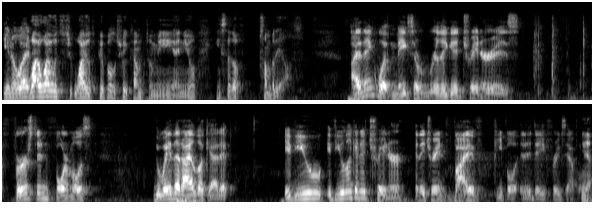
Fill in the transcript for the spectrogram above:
You know what? why, why would why would people should come to me and you instead of somebody else? I think what makes a really good trainer is first and foremost, the way that I look at it, if you if you look at a trainer and they train five people in a day, for example, Yeah.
